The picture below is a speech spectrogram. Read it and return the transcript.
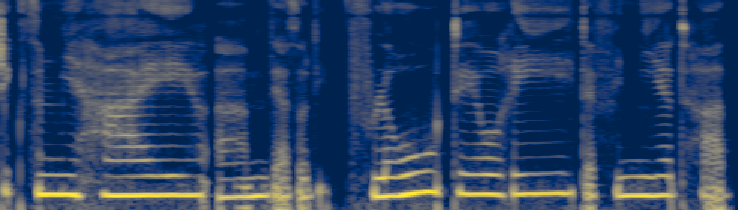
Csikszentmihalyi, ähm, der so die Flow-Theorie definiert hat.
